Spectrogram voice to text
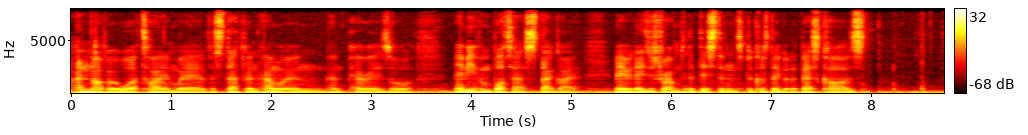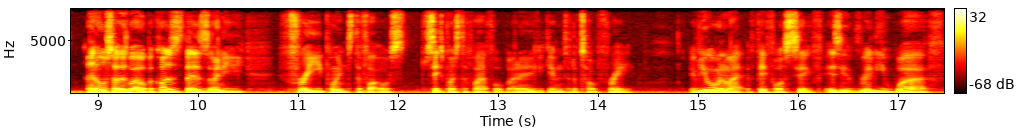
another what time where Verstappen, Hamilton, and Perez, or maybe even Bottas, that guy, maybe they just drive them to the distance because they've got the best cars, and also as well because there's only three points to fight or six points to fight for, but only get given to the top three. If you're on like fifth or sixth, is it really worth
